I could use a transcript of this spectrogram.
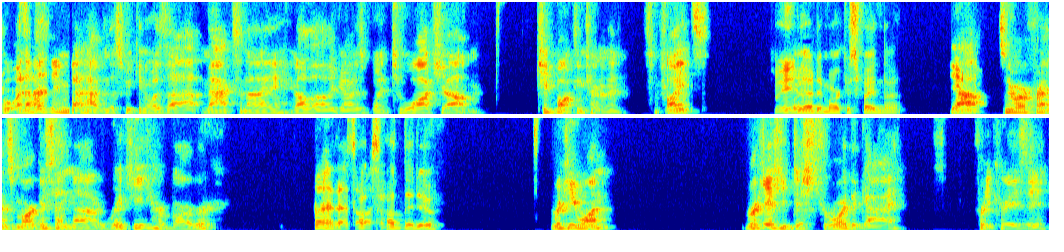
Well, another thing that happened this weekend was uh Max and I and all the other guys went to watch um kickboxing tournament, some fights. Sweet. Oh yeah, did Marcus fight in that? Yeah, two of our friends, Marcus and uh, Ricky, her barber. That's awesome. How'd they do? Ricky won. Ricky actually destroyed the guy. Pretty crazy.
